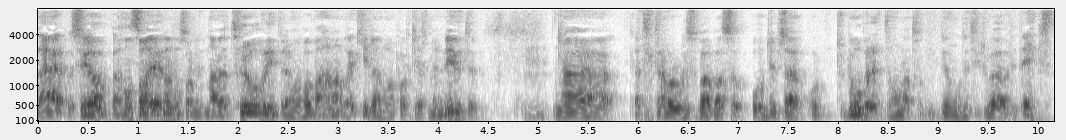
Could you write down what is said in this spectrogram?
Nej, så jag, hon sa, jag vet inte om hon sa mitt namn, jag tror inte det. Hon bara, men han andra killen har podcast med nu typ. Eh, jag tyckte den var rolig så bla bla så, och, typ så här, och då berättade hon att det hon tyckte var över ditt ex.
